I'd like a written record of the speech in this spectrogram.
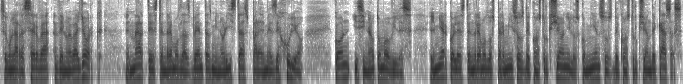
según la Reserva de Nueva York. El martes tendremos las ventas minoristas para el mes de julio, con y sin automóviles. El miércoles tendremos los permisos de construcción y los comienzos de construcción de casas,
